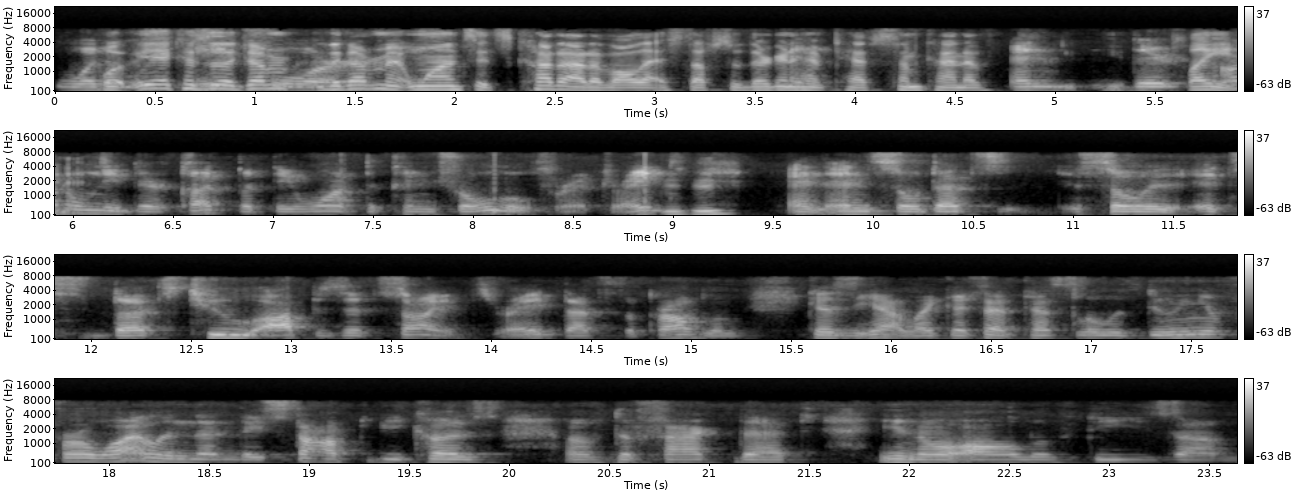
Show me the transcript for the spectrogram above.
what? Well, yeah, because the government for- the government wants its cut out of all that stuff, so they're gonna Yeah. have to have some kind of. and they're not it. only their cut, but they want the control over it, right? Mhm. and and so that's so it's that's two opposite sides right? That's the problem. Because yeah like i said tesla was doing it for a while and then they stopped because of the fact that you know all of these um,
